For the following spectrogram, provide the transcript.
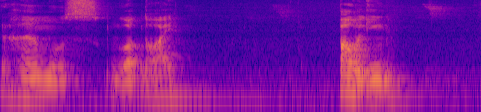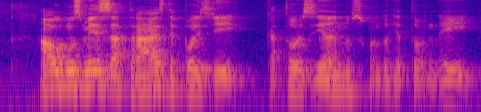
Ramos Godoy. Paulinho. Há alguns meses atrás, depois de 14 anos, quando retornei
